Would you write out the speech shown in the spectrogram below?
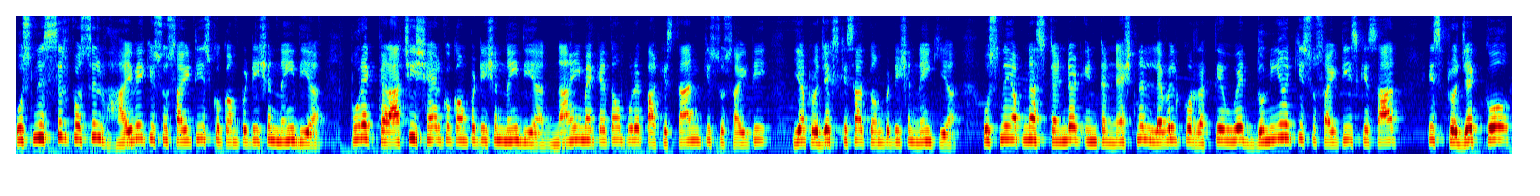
उसने सिर्फ़ और सिर्फ़ हाईवे की सोसाइटीज़ को कंपटीशन नहीं दिया, पूरे कराची शहर को कंपटीशन नहीं दिया, ना ही मैं कहता हूँ पूरे पाकिस्तान की सोसाइटी या प्रोजेक्ट्स के साथ कंपटीशन नहीं किया। उसने अपना स्टैंडर्ड इंटरनेशनल लेवल को रखते हुए दुनिया की सोसाइटीज़ के साथ इस प्रोजेक्ट को,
